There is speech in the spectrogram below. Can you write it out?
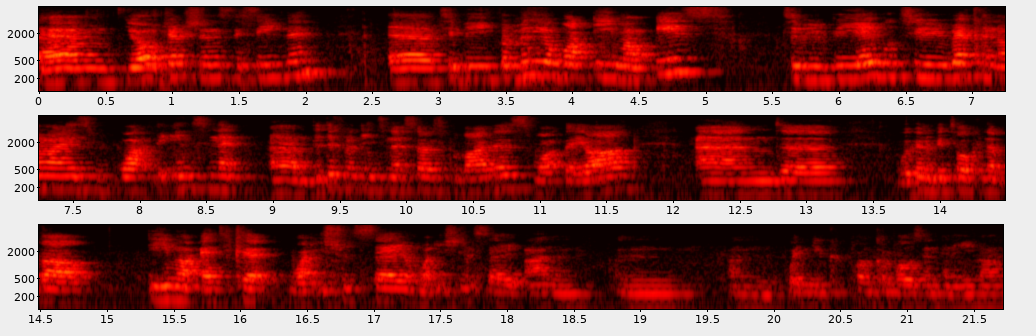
um, your objections this evening, uh, to be familiar what email is, to be able to recognize what the internet, um, the different internet service providers, what they are, and uh, we're going to be talking about email etiquette, what you should say and what you shouldn't say and, on, on when you're composing an email.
